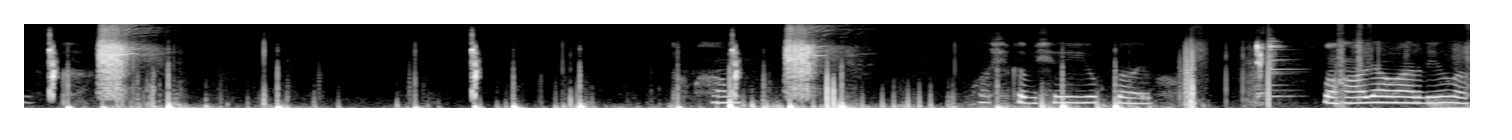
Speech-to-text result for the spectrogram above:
Yok. Tamam. Başka bir şey yok galiba. Bu hala var diyorlar.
